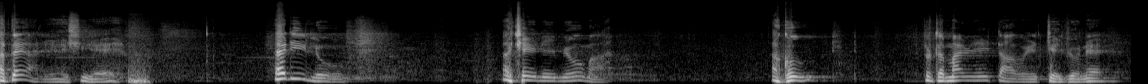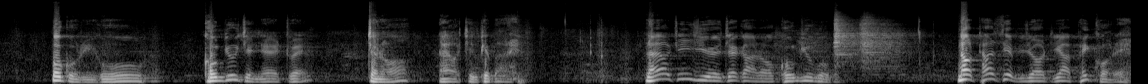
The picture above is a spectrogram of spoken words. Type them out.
အသက်အန္တရာယ်ရှိတယ်အဲ့ဒီလိုအခြေအနေမျိုးမှာအခုသူတမိုင်းရေးတာဝန်ကျေကျွန်းတဲ့ပုံကိုယ်တွေကိုဂုံပြုခြင်းတဲ့အတွက်ကျွန်တော်လာရောက်ခြင်းဖြစ်ပါတယ် လာရောက်ခြင်းရည်ရွယ်ချက်ကတော့ဂုံပြုဖို့ပဲနောက်ထပ်စစ်ပြီးတော့ဒီကဖိတ်ခေါ်တယ်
